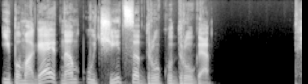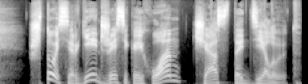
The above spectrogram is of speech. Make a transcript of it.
и помогает нам учиться друг у друга. Что Сергей, Джессика и Хуан часто делают?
